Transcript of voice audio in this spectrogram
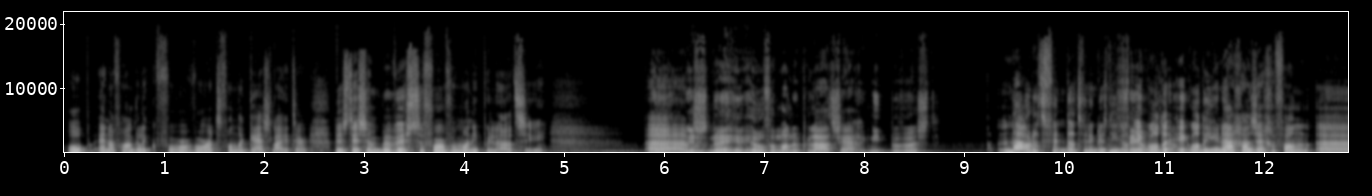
op en afhankelijk voor wordt van de gaslighter. Dus het is een bewuste vorm van manipulatie. Ehm, is nu he- heel veel manipulatie eigenlijk niet bewust? Nou, dat vind, dat vind ik dus niet. Want ik wilde, ik wilde hierna gaan zeggen van... eh,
